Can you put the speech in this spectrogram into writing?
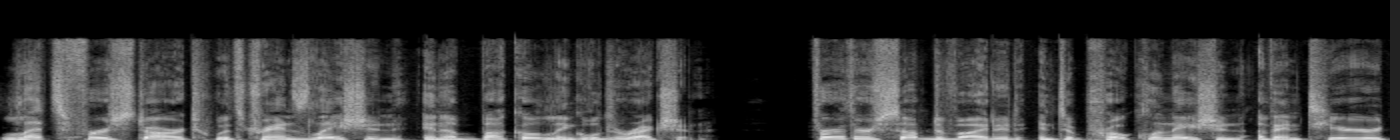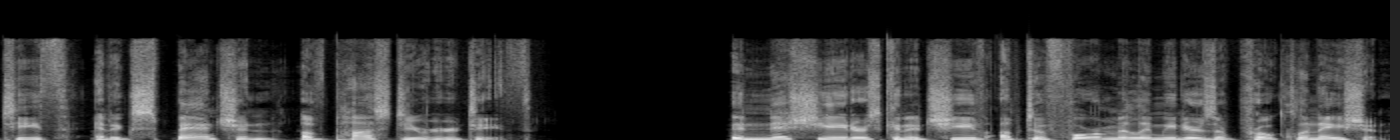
Let's first start with translation in a buccolingual direction. further subdivided into proclination of anterior teeth and expansion of posterior teeth. Initiators can achieve up to 4 millimeters of proclination,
